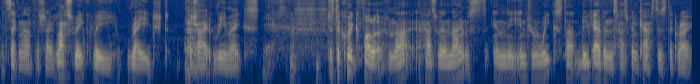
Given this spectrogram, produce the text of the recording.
the second half of the show. Last week we raged about remakes. yes. Just a quick follow up from that. It has been announced in the interim weeks that Luke Evans has been cast as the Crow.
